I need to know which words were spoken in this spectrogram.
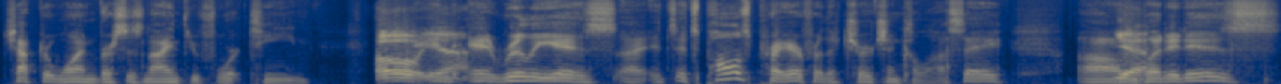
chapter 1 verses 9 through 14 oh yeah and it really is uh, it's, it's paul's prayer for the church in colossae um, yeah. but it is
